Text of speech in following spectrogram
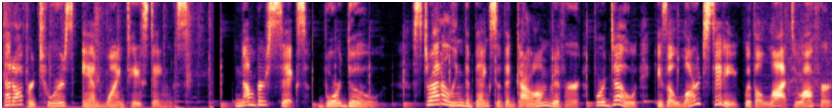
that offer tours and wine tastings. Number 6. Bordeaux. Straddling the banks of the Garonne River, Bordeaux is a large city with a lot to offer.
